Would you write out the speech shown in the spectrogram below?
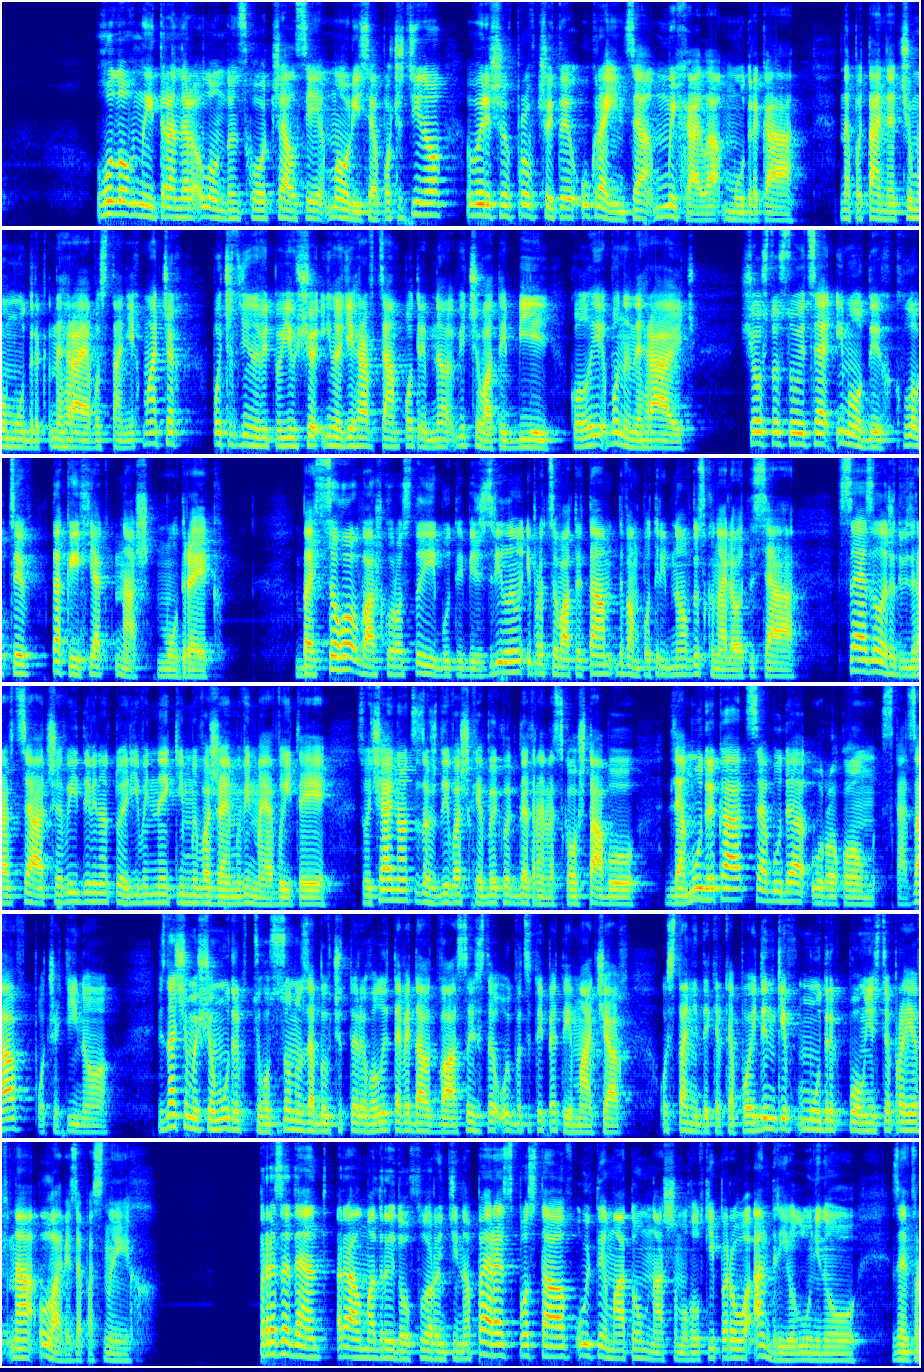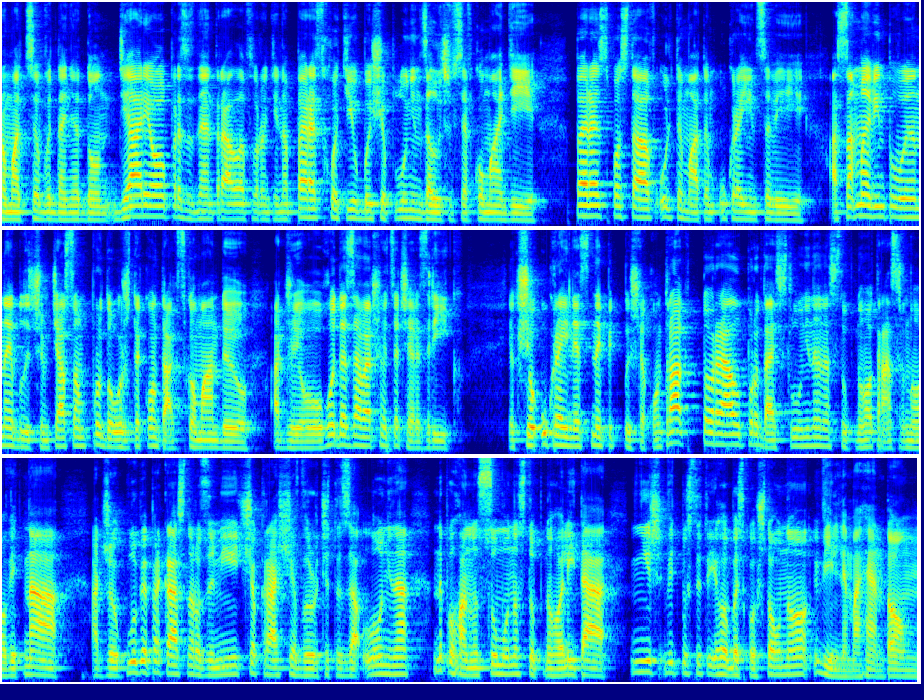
Головний тренер лондонського Челсі Маурісіо Почетіно вирішив провчити українця Михайла Мудрика. На питання, чому Мудрик не грає в останніх матчах, Почетіно відповів, що іноді гравцям потрібно відчувати біль, коли вони не грають. Що стосується і молодих хлопців, таких як наш Мудрик. Без цього важко рости, бути більш зрілим і працювати там, де вам потрібно вдосконалюватися. Все залежить від гравця, чи вийде він на той рівень, на який ми вважаємо, він має вийти. Звичайно, це завжди важкий виклик для тренерського штабу. Для Мудрика це буде уроком, сказав Почетіно. Відзначимо, що Мудрик цього сезону забив 4 голи та віддав 2 асисти у 25 матчах. Останні декілька поєдинків Мудрик повністю провів на лаві запасних. Президент Реал Мадриду Флорентіно Перес поставив ультиматум нашому голкіперу Андрію Луніну. За інформацією видання Дон Діаріо, президент Реала Флорентіно Перес хотів би, щоб Лунін залишився в команді. Перес поставив ультиматум українцеві, а саме він повинен найближчим часом продовжити контакт з командою, адже його угода завершується через рік. Якщо українець не підпише контракт, то Реал продасть Луніна наступного трансферного вікна. Адже у клубі прекрасно розуміють, що краще виручити за Луніна непогану суму наступного літа, ніж відпустити його безкоштовно вільним агентом.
